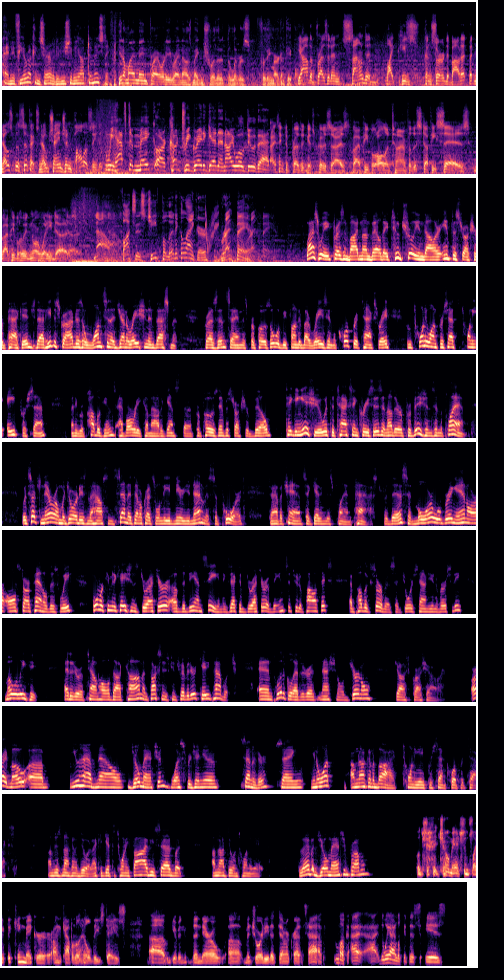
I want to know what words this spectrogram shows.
And if you're a conservative, you should be optimistic. You know, my main priority right now is making sure that it delivers for the American people. Yeah, the president sounded like he's concerned about it, but no specifics, no change in policy. We have to make our country great again, and I will do that. I think the president gets criticized by people all the time for the stuff he says, by people who ignore what he does. Now, Fox's chief political anchor, Bret Baier. Last week, President Biden unveiled a $2 trillion infrastructure package that he described as a once in a generation investment. President saying this proposal would be funded by raising the corporate tax rate from 21% to 28%. Many Republicans have already come out against the proposed infrastructure bill, taking issue with the tax increases and other provisions in the plan. With such narrow majorities in the House and Senate, Democrats will need near unanimous support to have a chance at getting this plan passed. For this and more, we'll bring in our all star panel this week former communications director of the DNC and executive director of the Institute of Politics and Public Service at Georgetown University, Mo Elleithee, editor of townhall.com, and Fox News contributor Katie Pavlich, and political editor at National Journal, Josh Kraushaar. All right, Mo, um, you have now Joe Manchin, West Virginia senator, saying, you know what? I'm not going to buy 28% corporate tax. I'm just not going to do it. I could get to 25, he said, but I'm not doing 28. Do they have a Joe Manchin problem? Well, Joe Manchin's like the kingmaker on Capitol Hill these days, uh, given the narrow uh, majority that Democrats have. Look, I, I, the way I look at this is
